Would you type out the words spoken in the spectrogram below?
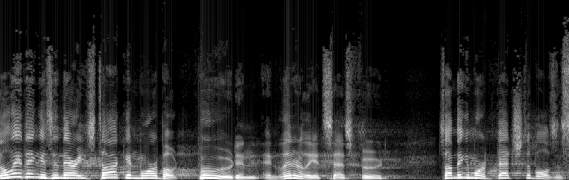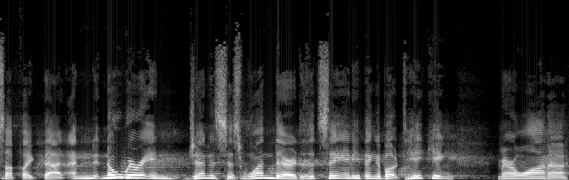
The only thing is in there, he's talking more about food, and, and literally it says food. So I'm thinking more vegetables and stuff like that. And nowhere in Genesis 1 there does it say anything about taking marijuana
